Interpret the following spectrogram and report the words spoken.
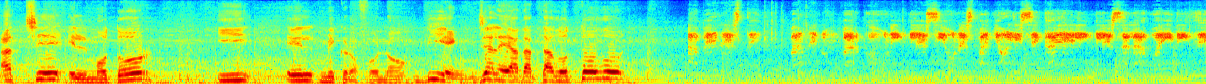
H, el motor y el micrófono. Bien, ya le he adaptado todo. A ver este. Van en un barco un inglés y un español y se cae el inglés al agua y dice,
